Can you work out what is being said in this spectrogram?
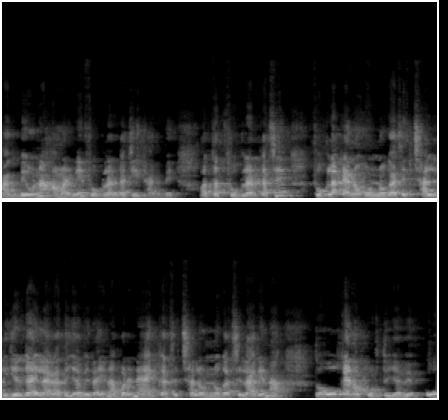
থাকবেও না, আমার মেয়ে ফোকলার কাছেই থাকবে। অর্থাৎ ফোকলার কাছে ফোকলা কেন অন্য গাছের ছাল নিজের গায়ে লাগাতে যাবে, তাই না? বলে না, এক গাছের ছাল অন্য গাছে লাগে না, তো ও কেন করতে যাবে? ও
